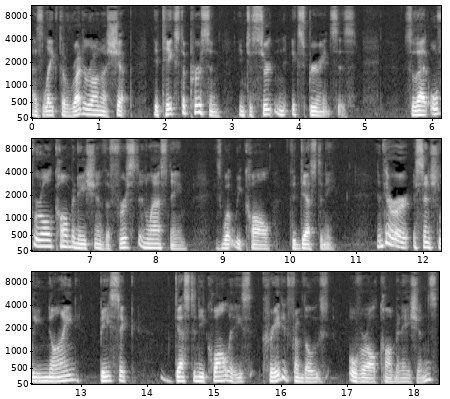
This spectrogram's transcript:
as like the rudder on a ship. It takes the person into certain experiences. So that overall combination of the first and last name is what we call the destiny. And there are essentially nine basic destiny qualities created from those overall combinations.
